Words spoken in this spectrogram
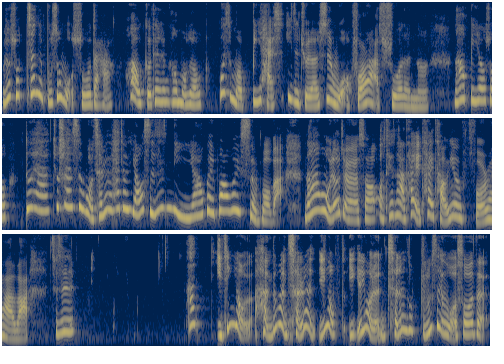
我就说真的不是我说的啊。后来我隔天跟 Tom 说，为什么 B 还是一直觉得是我 f o r 说的呢？然后 B 又说，对啊，就算是我承认，他就咬死是你呀，我也不知道为什么吧。然后我就觉得说，哦天哪，他也太讨厌 f o r 了吧，就是。已经有了很多人承认，也有也有人承认说不是我说的，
